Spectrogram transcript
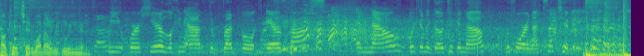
Okay, Chad, what are we doing here? We were here looking at the Red Bull aircrafts, and now we're gonna go take a nap before our next activity.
